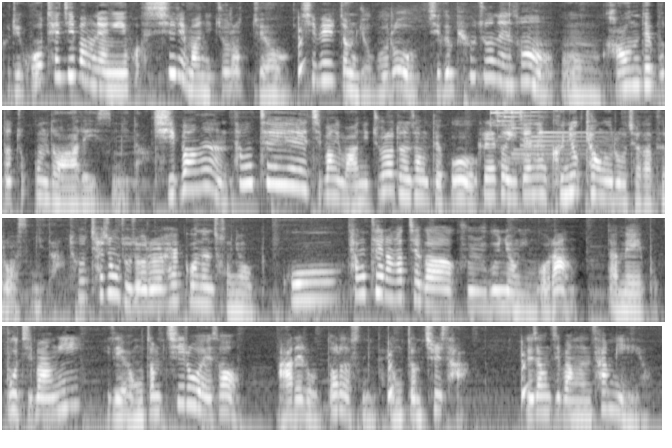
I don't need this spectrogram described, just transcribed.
그리고 체지방량이 확실히 많이 줄었죠. 11.6으로 지금 표준에서 어, 가운데보다 조금 더 아래에 있습니다. 지방은 상체 지방이 많이 줄어든 상태고 그래서 이제는 근육형으로 제가 들어왔습니다. 초, 체중 조절을 할 거는 전혀 없고 상체랑 하체가 굴근형인 거랑 그다음에 복부 지방이 이제 0.75에서 아래로 떨어졌습니다. 0.74. 내장 지방은 3이에요.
